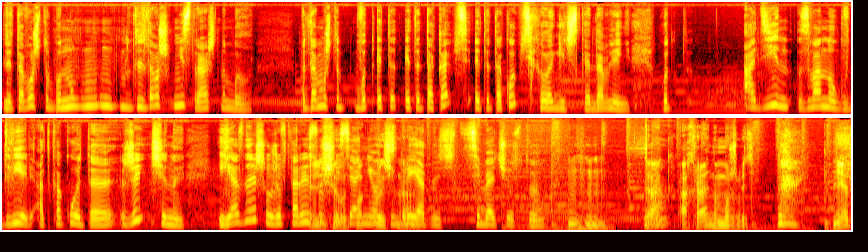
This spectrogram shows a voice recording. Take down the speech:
Для того, чтобы, ну, для того, чтобы не страшно было. Потому что вот это, это, такая, это такое психологическое давление. Вот один звонок в дверь от какой-то женщины, и я, знаешь, уже вторые сутки Лишилась себя не очень приятно себя чувствую. Мгм. Так, охрана, может быть? Нет?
